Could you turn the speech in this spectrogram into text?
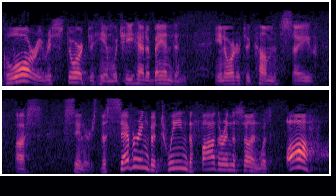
glory restored to him which he had abandoned in order to come save us sinners. The severing between the Father and the Son was awful.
